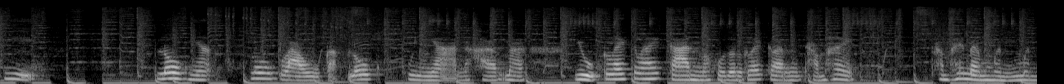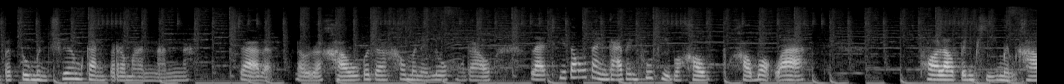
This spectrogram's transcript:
ที่โลกเนี้ยโลกเรากับโลกวิญญาณนะคะ มาอยู่ใกล้ๆกันมาโคจรใกล้กันทำให้ ทำให้แบบเหมือนเหมือนประตูมันเชื่อมกันประมาณนั้นนะจะแบบเราจะเขาก็จะเข้ามาในโลกของเรา และที่ต้องแต่งกายเป็นผู้ผีเพราะเขาเขาบอกว่า พอเราเป็นผีเหมือนเขา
